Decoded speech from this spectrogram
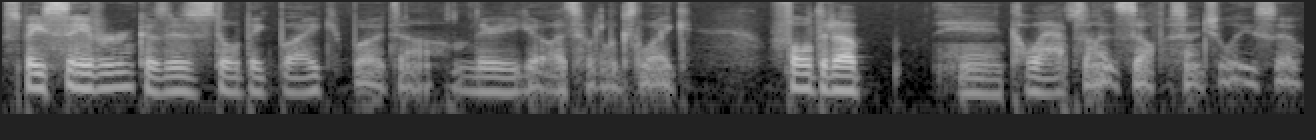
space saver because it is still a big bike, but um, there you go. That's what it looks like. Folded up and collapse on itself essentially. So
